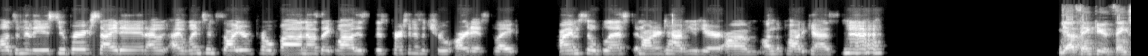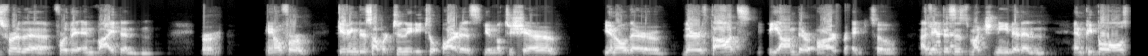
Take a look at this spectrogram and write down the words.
ultimately super excited. I, I went and saw your profile and I was like, wow, this this person is a true artist. Like I am so blessed and honored to have you here um, on the podcast. yeah, thank you. Thanks for the for the invite and for you know for giving this opportunity to artists, you know, to share, you know, their their thoughts beyond their art, right? So I think yeah. this is much needed and and people also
